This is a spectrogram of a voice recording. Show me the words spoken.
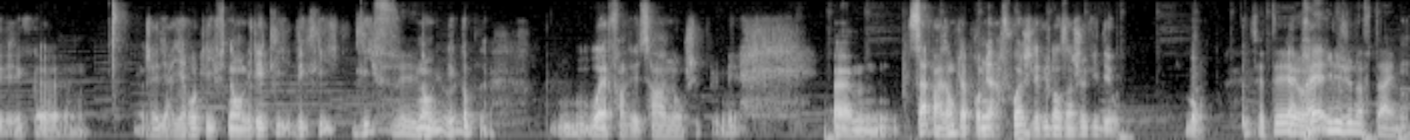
euh, j'allais dire hiéroglyphes, non, mais les, les glyphes, non, les, Comme, ouais, enfin, c'est un nom, je sais plus, mais euh, ça, par exemple, la première fois, je l'ai vu dans un jeu vidéo. Bon, c'était euh, Illusion of Time.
